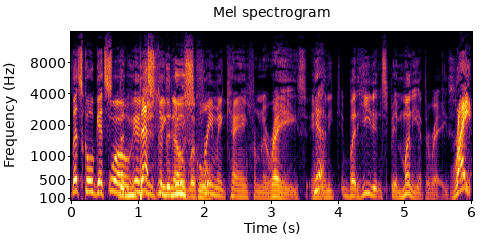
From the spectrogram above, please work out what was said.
Let's go get Well, the best of the though, new school. Friedman came from the Rays, and Yeah. when he, but he didn't spend money at the Rays. Right,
